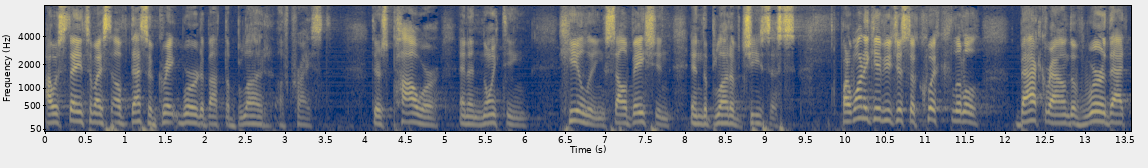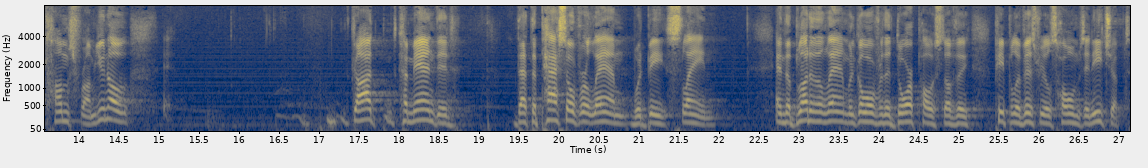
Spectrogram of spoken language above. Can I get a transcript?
I was saying to myself, that's a great word about the blood of Christ. There's power and anointing, healing, salvation in the blood of Jesus. But I want to give you just a quick little background of where that comes from. You know, God commanded that the Passover lamb would be slain, and the blood of the lamb would go over the doorpost of the people of Israel's homes in Egypt.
